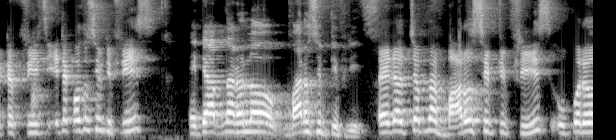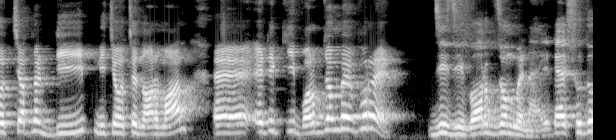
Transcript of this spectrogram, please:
একটা ফ্রিজ এটা কত সিফটি ফ্রিজ এটা আপনার হলো বারো সিফটি ফ্রিজ এটা হচ্ছে আপনার বারো সিফটি ফ্রিজ উপরে হচ্ছে আপনার ডিপ নিচে হচ্ছে নর্মাল এটা কি বরফ জমবে উপরে? জি জি বরফ জমবে না। এটা শুধু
